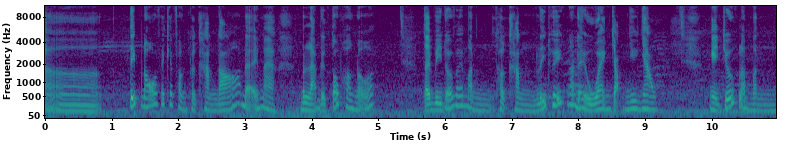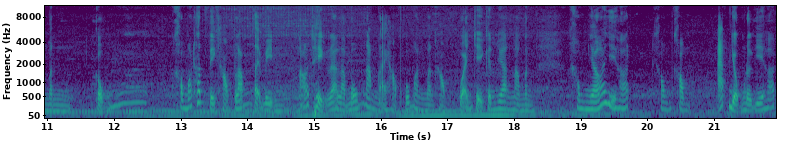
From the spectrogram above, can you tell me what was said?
uh, tiếp nối với cái phần thực hành đó để mà mình làm được tốt hơn nữa tại vì đối với mình, thực hành lý thuyết nó đều quan trọng như nhau. Ngày trước là mình mình cũng không có thích việc học lắm, tại vì nói thiệt ra là 4 năm đại học của mình mình học quản trị kinh doanh mà mình không nhớ gì hết, không không áp dụng được gì hết.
